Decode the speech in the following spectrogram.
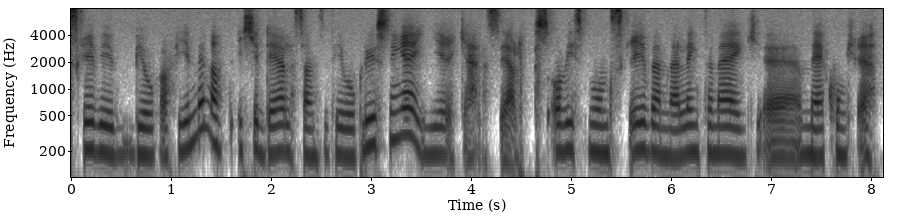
skriver i biografien min at ikke del sensitive opplysninger, gir ikke helsehjelp. Og hvis noen skriver en melding til meg eh, med konkret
